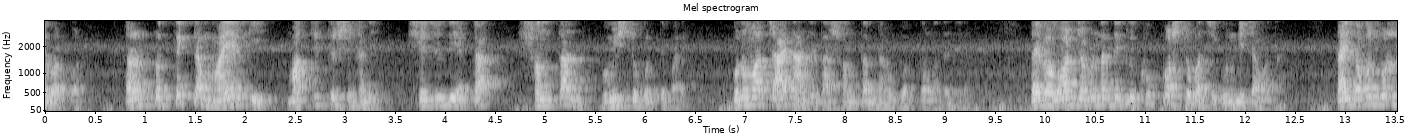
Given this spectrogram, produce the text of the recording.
দেওয়ার পর। কারণ প্রত্যেকটা মায়ের কি মাতৃত্ব সেখানে সে যদি একটা সন্তান ভূমিষ্ঠ করতে পারে। কোনো মা চায় না যে তার সন্তান না হোক ভক্ত মাতা যে তাই ভগবান জগন্নাথ দেখলে খুব কষ্ট পাচ্ছে গুন্ডিচা মাতা। তাই তখন বলল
